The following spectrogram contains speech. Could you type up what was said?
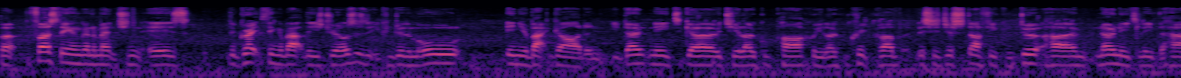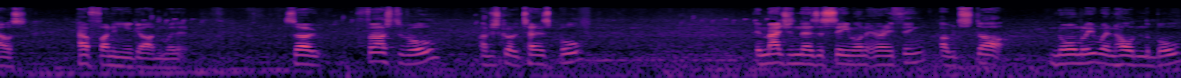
but the first thing I'm going to mention is the great thing about these drills is that you can do them all in your back garden. You don't need to go to your local park or your local cricket club. This is just stuff you can do at home, no need to leave the house. Have fun in your garden with it. So, first of all, I've just got a tennis ball. Imagine there's a seam on it or anything. I would start normally when holding the ball,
